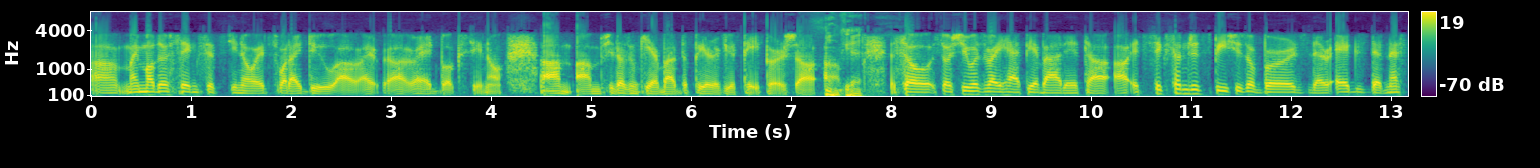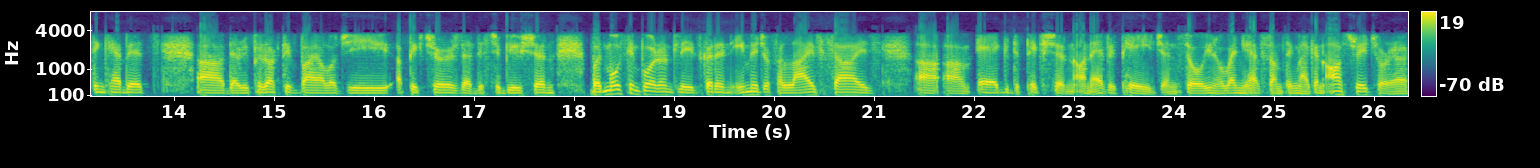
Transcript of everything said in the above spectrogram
Uh, my mother thinks it's you know it's what I do. Uh, I uh, write books. You know, um, um, she doesn't care about the peer-reviewed papers. Uh, um, Okay. So so she was very happy about it. Uh, uh, it's 600 species of birds, their eggs, their nesting habits, uh, their reproductive biology, uh, pictures, their distribution. But most importantly, it's got an image of a life-size uh, um, egg depiction on every page. And so you know when you have something like an ostrich or a,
